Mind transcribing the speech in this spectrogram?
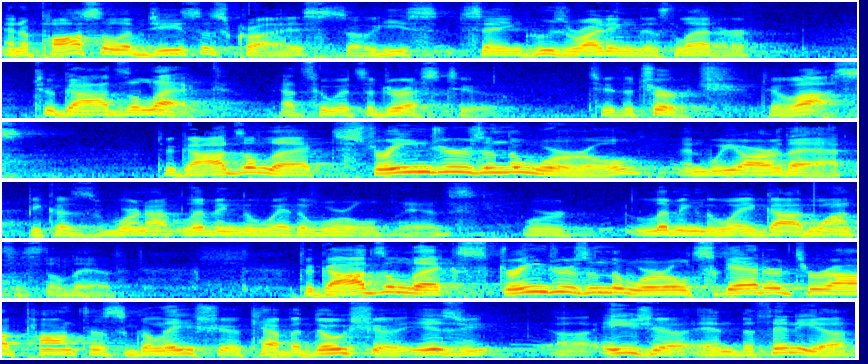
an apostle of Jesus Christ, so he's saying who's writing this letter, to God's elect. That's who it's addressed to, to the church, to us. To God's elect, strangers in the world, and we are that because we're not living the way the world lives. We're living the way God wants us to live to God's elect, strangers in the world, scattered throughout Pontus, Galatia, Cappadocia, uh, Asia, and Bithynia,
